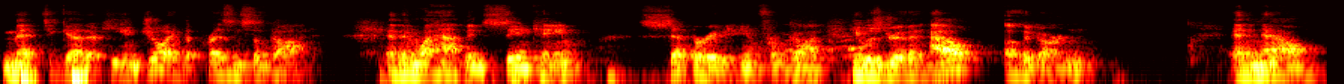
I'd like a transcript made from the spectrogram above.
met together. He enjoyed the presence of God. And then what happened? Sin came, separated him from God. He was driven out of the garden and now,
